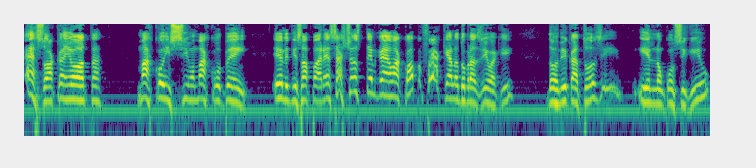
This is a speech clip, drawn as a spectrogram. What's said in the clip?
É só a canhota. Marcou em cima, marcou bem. Ele desaparece. A chance dele ganhar uma Copa foi aquela do Brasil aqui. 2014 e ele não conseguiu,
